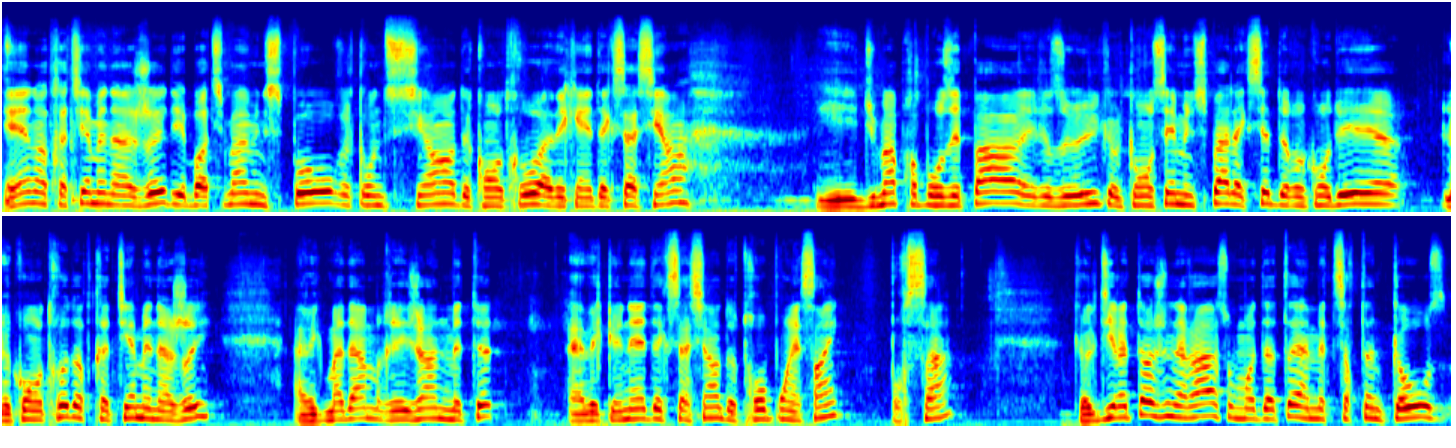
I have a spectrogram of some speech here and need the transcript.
N. Entretien ménager des bâtiments municipaux, recondition de contrat avec indexation. Il est dûment proposé par et résolu que le conseil municipal accepte de reconduire le contrat d'entretien ménager avec Mme Réjeanne Méthode avec une indexation de 3,5% que le directeur général soit mandaté à mettre certaines clauses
